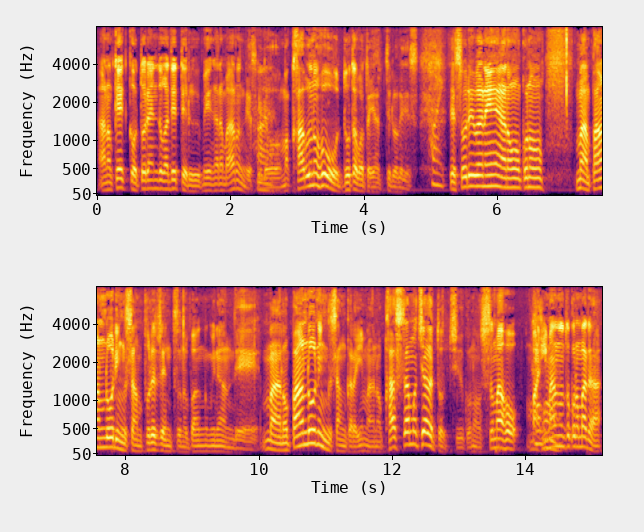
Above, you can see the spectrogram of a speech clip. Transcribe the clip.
あの結構トレンドが出てる銘柄もあるんですけど、はい、まあ株の方をドタバタやってるわけです。はい、で、それはね、あの、この、まあパンローリングさんプレゼンツの番組なんで、まああのパンローリングさんから今あのカスタムチャートっていうこのスマホ、まあ今のところまだ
